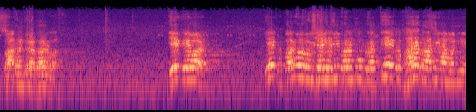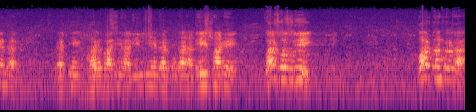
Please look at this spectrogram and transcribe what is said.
સ્વાતંત્ર્ય પર્વ એ કેવળ એક પર્વનો વિષય નથી, પરંતુ પ્રત્યેક ભારતવાસીના મનની અંદર, પ્રત્યેક ભારતવાસીના દિલની અંદર પોતાના દેશ માટે વર્ષો સુધી પરતંત્રતા,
